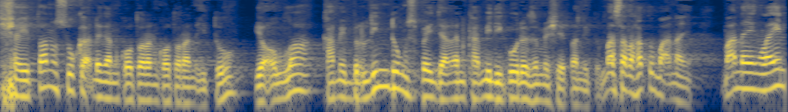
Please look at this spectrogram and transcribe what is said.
syaitan suka dengan kotoran-kotoran itu, ya Allah kami berlindung supaya jangan kami digoda sama syaitan itu. Masalah satu maknanya. Makna yang lain,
